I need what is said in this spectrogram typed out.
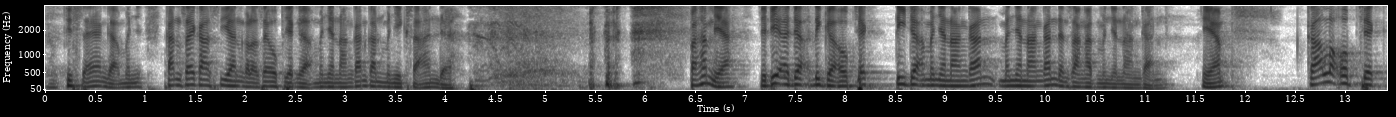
Tapi saya enggak kan saya kasihan kalau saya objek enggak menyenangkan kan menyiksa anda Paham ya? Jadi ada tiga objek tidak menyenangkan, menyenangkan dan sangat menyenangkan. Ya. Kalau objek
